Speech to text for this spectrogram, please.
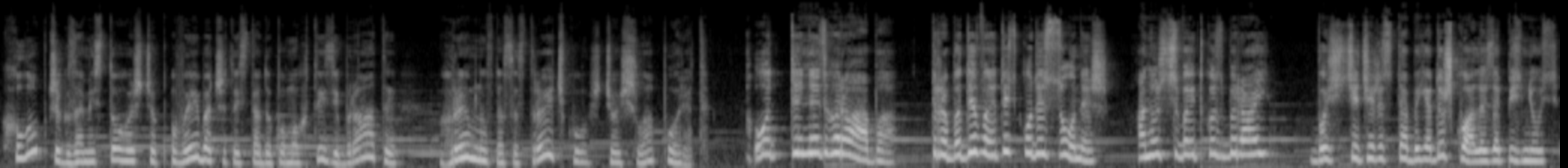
Хлопчик, замість того, щоб вибачитись та допомогти зібрати, гримнув на сестричку, що йшла поряд. От ти не зграба. Треба дивитись, куди сунеш. Ану ж швидко збирай, бо ще через тебе я до школи запізнюсь.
